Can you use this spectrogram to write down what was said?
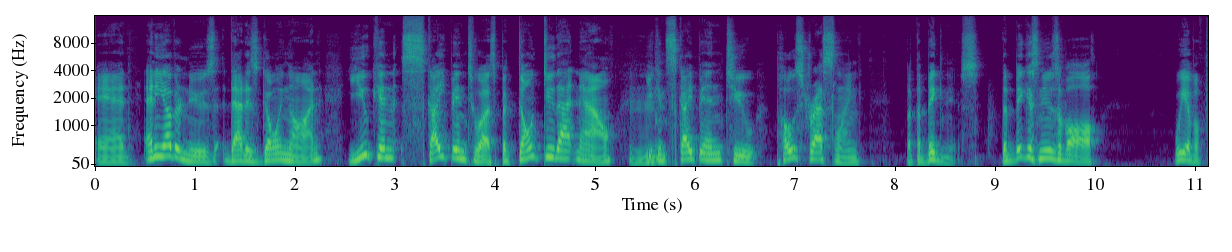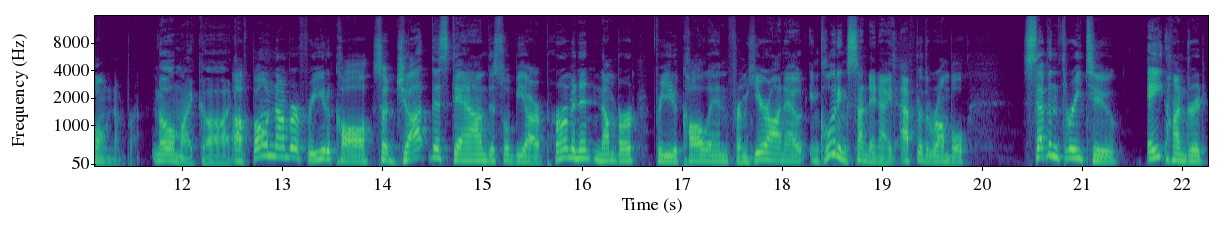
and any other news that is going on. You can Skype into us, but don't do that now. You can Skype into post wrestling. But the big news, the biggest news of all, we have a phone number Oh my god. a phone number for you to call. So jot this down. This will be our permanent number for you to call in from here on out, including Sunday night after the Rumble. 732 800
